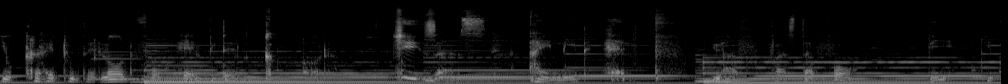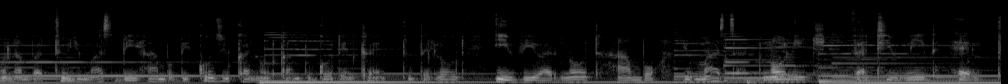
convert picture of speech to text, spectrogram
You cry to the Lord for help. Tell God, Jesus, I need help. You have first of all be you number two you must be humble because you cannot come to God and cry to the Lord if you are not humble. You must acknowledge that you need help.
